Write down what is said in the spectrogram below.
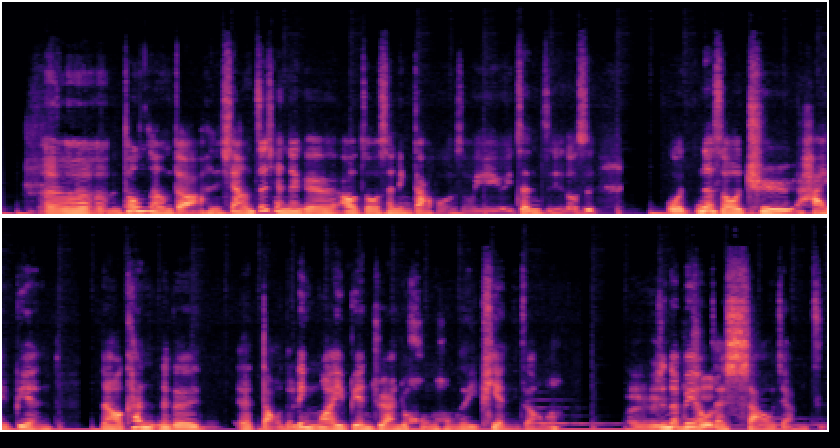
嗯嗯，通常对啊，很像之前那个澳洲森林大火的时候，也有一阵子也都是我那时候去海边。然后看那个呃岛的另外一边，居然就红红的一片，你知道吗？哎，就那边有在烧这样子。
